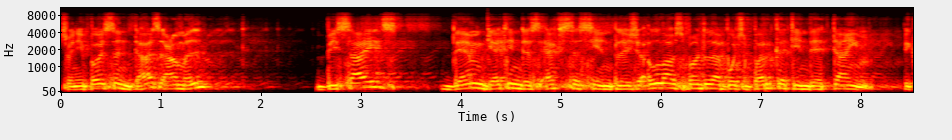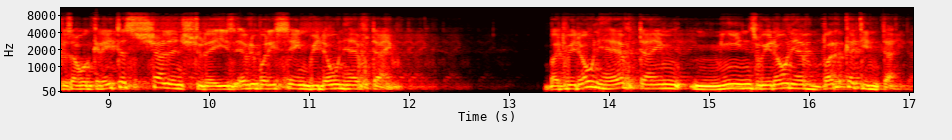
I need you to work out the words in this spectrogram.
So when a person does amal, besides them getting this ecstasy and pleasure, Allah subhanahu wa ta'ala puts barakat in their time. Because our greatest challenge today is everybody saying we don't have time. But we don't have time means we don't have barakat in time.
